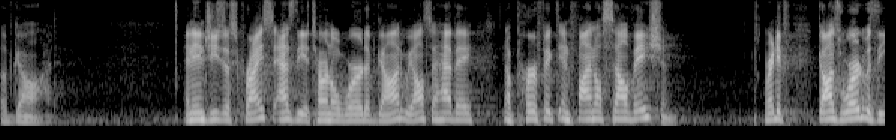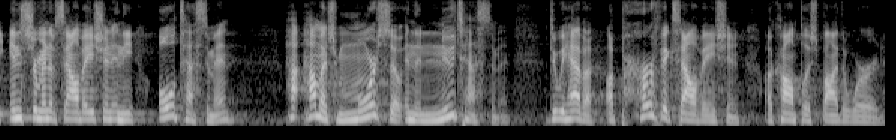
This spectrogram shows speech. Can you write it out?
of God. And in Jesus Christ, as the eternal Word of God, we also have a, a perfect and final salvation. Right? If God's Word was the instrument of salvation in the Old Testament, how, how much more so in the New Testament do we have a, a perfect salvation accomplished by the Word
